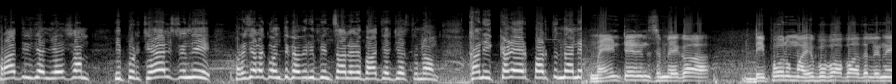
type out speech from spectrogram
ప్రాతినిధ్యం చేశాం. ఇప్పుడు చేయాల్సింది ప్రజల గొంతుగా వినిపించాలని బాధ్యత చేస్తున్నాం. కానీ ఇక్కడే ఏర్పడుతుందని మెయింటెనెన్స్ మెగా డిపోను మహబూబాబాద్లోనే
